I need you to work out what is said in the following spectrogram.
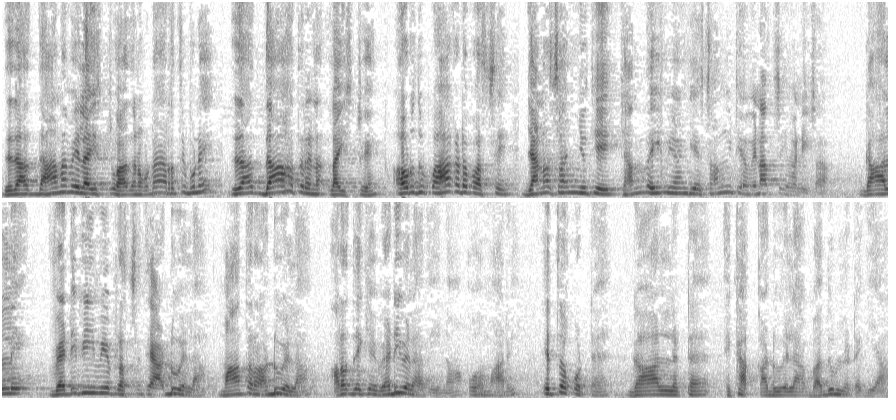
2019 ලයිස්තු හදනකොට අර තිබුණේ 2014 ලයිස්තුවෙන්. අවුරුදු 5කට පස්සේ ජනසංයුතියේ ඡන්ද හිමියන්ගේ සංහිටිය වෙනස් වීම නිසා ගාල්ලේ වැඩිවීමේ ප්‍රශ්නය අඩු වෙලා මාතර අඩු වෙලා අර දෙකේ වැඩි වෙලා තිනවා කොහොම හරි. එතකොට ගාල්ලට එකක් අඩු වෙලා බදුල්ලට ගියා.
